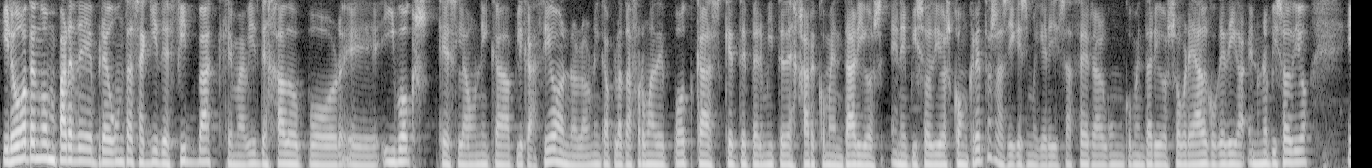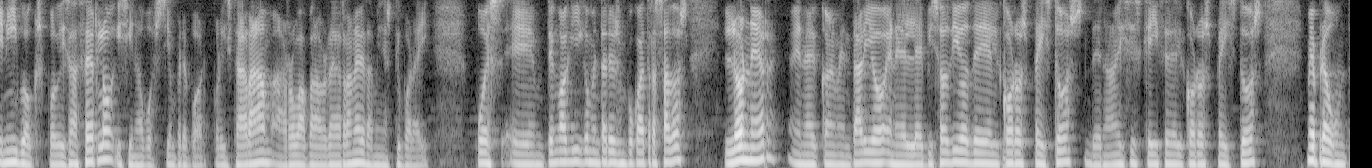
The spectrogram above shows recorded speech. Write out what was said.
Y luego tengo un par de preguntas aquí de feedback que me habéis dejado por eh, Evox, que es la única aplicación o la única plataforma de podcast que te permite dejar comentarios en episodios concretos. Así que si me queréis hacer algún comentario sobre algo que diga en un episodio, en Evox podéis hacerlo. Y si no, pues siempre por, por Instagram, arroba palabra de runner, también estoy por ahí. Pues eh, tengo aquí comentarios un poco atrasados. Loner, en el comentario, en el episodio del Coro Space 2, del análisis que hice del Coro Space 2, me pregunta,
